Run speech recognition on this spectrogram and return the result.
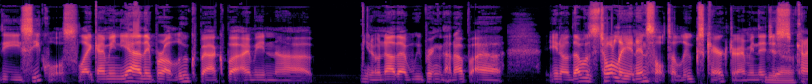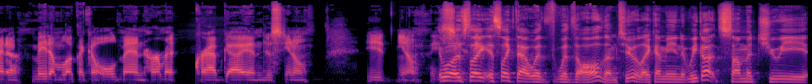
the sequels. Like, I mean, yeah, they brought Luke back, but I mean, uh, you know, now that we bring that up, uh, you know, that was totally an insult to Luke's character. I mean, they just Yeah. kind of made him look like an old man hermit crab guy, and just you know, you know, well, it's like it's like that with with all of them too. Like, I mean, we got some of Chewie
